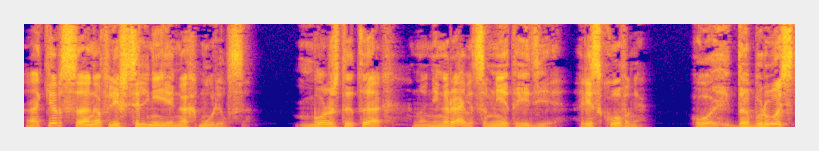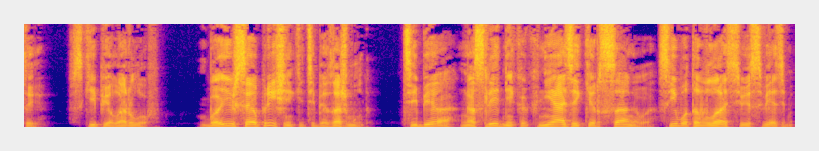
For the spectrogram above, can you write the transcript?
А Кирсанов лишь сильнее нахмурился. Может и так, но не нравится мне эта идея. Рискованно. Ой, да брось ты, вскипел Орлов. Боишься, опричники тебя зажмут. Тебя, наследника князя Кирсанова, с его-то властью и связями.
